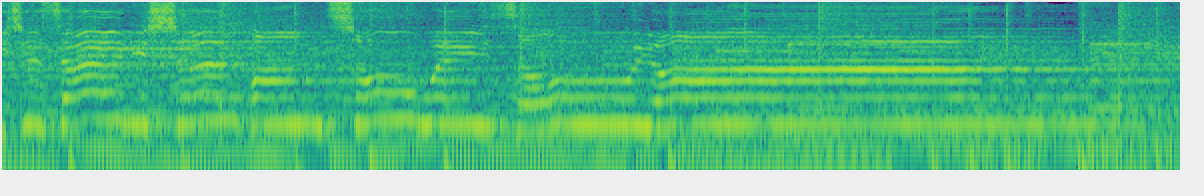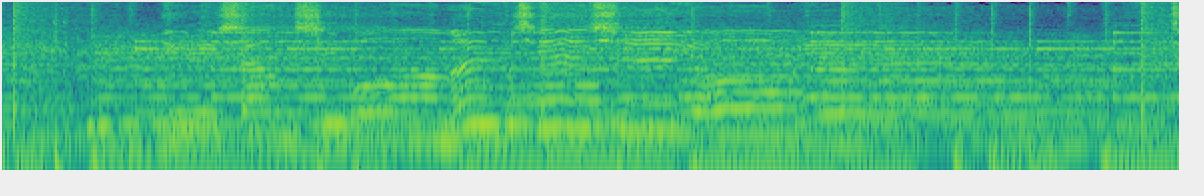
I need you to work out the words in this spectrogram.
一直在你身旁，从未走远。宁愿相信我们前世有缘，今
